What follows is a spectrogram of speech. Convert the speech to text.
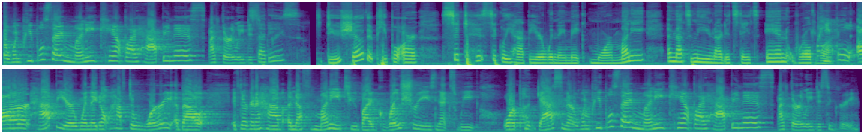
But when people say money can't buy happiness, I thoroughly disagree. Studies do show that people are statistically happier when they make more money, and that's in the United States and worldwide. People are happier when they don't have to worry about if they're going to have enough money to buy groceries next week or put gas in there. When people say money can't buy happiness, I thoroughly disagree.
